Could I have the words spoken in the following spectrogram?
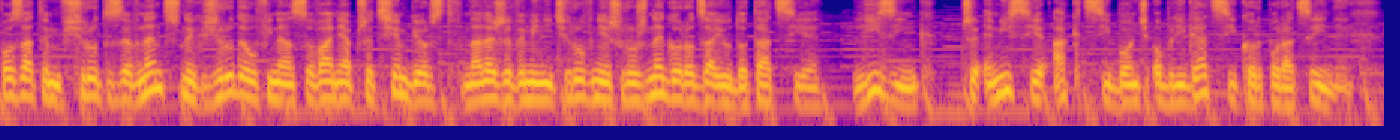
Poza tym wśród zewnętrznych źródeł finansowania przedsiębiorstw należy wymienić również różnego rodzaju dotacje, leasing czy emisje akcji bądź obligacji korporacyjnych.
